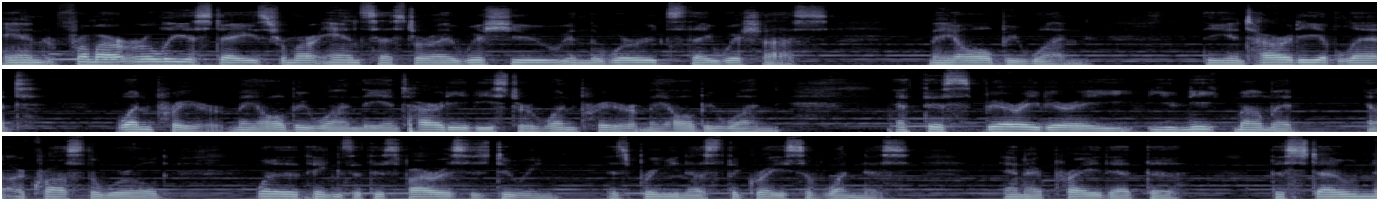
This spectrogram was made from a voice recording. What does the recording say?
And from our earliest days, from our ancestor, I wish you in the words they wish us, may all be one. The entirety of Lent, one prayer, may all be one. The entirety of Easter, one prayer, may all be one. At this very, very unique moment uh, across the world, one of the things that this virus is doing is bringing us the grace of oneness. And I pray that the, the stone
